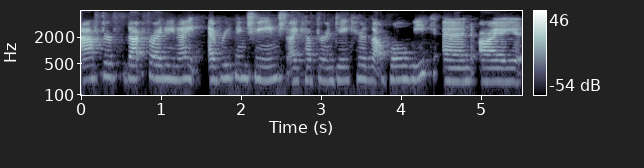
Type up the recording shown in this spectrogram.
after that Friday night, everything changed. I kept her in daycare that whole week. And I,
